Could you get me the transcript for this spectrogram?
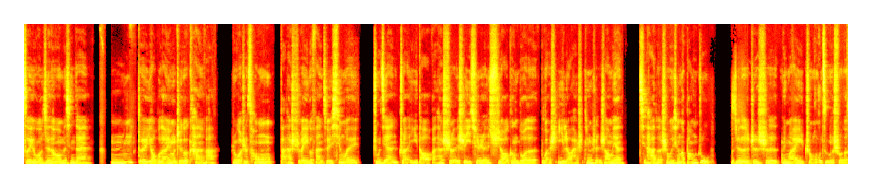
所以我觉得我们现在嗯对药物滥用这个看法，如果是从把它视为一个犯罪行为。逐渐转移到把它视为是一群人需要更多的，不管是医疗还是精神上面其他的社会性的帮助。我觉得这是另外一种怎么说呢？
